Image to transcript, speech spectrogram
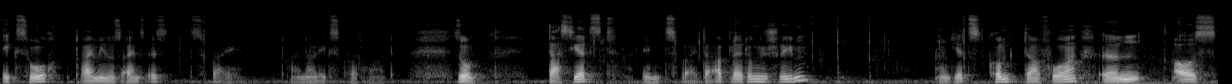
x hoch 3 minus 1 ist 2. 3 mal x. So, das jetzt in zweiter Ableitung geschrieben. Und jetzt kommt davor ähm, aus,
